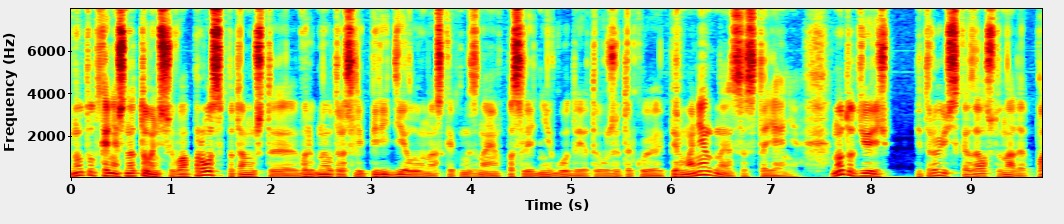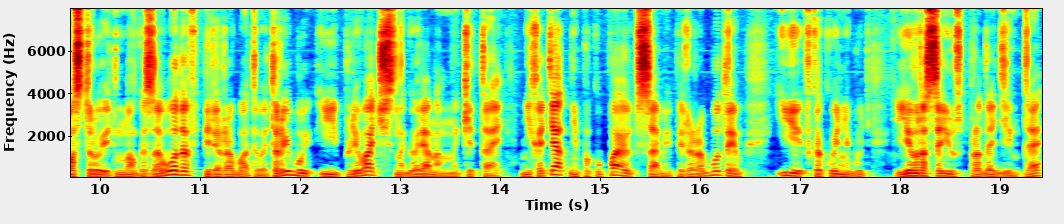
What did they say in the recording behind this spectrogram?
ну, тут, конечно, тоньше вопрос, потому что в рыбной отрасли переделы у нас, как мы знаем, в последние годы это уже такое перманентное состояние. Но тут Юрий Петрович сказал, что надо построить много заводов, перерабатывать рыбу и плевать, честно говоря, нам на Китай. Не хотят, не покупают, сами переработаем и в какой-нибудь Евросоюз продадим. Да?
